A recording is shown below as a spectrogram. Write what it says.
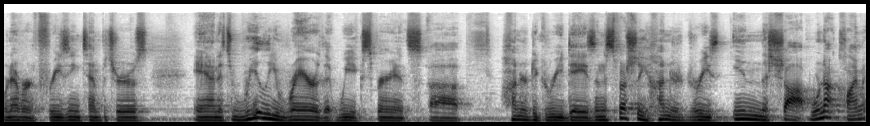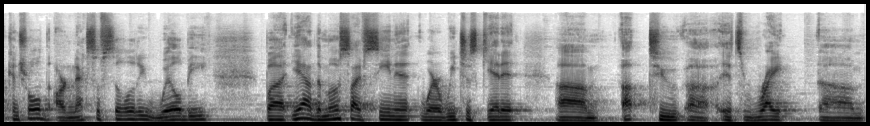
We're never in freezing temperatures. And it's really rare that we experience uh, 100 degree days, and especially 100 degrees in the shop. We're not climate controlled. Our next facility will be. But yeah, the most I've seen it where we just get it um, up to uh, its right. Um,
